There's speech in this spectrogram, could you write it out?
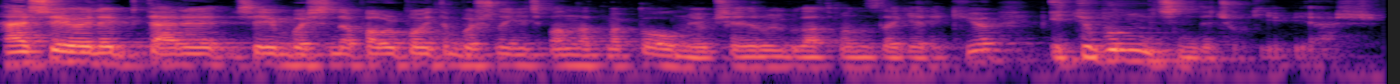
her şey öyle bir tane şeyin başında, PowerPoint'in başına geçip anlatmakta olmuyor. Bir şeyler uygulatmanız da gerekiyor. İTÜ bunun için de çok iyi bir yer.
